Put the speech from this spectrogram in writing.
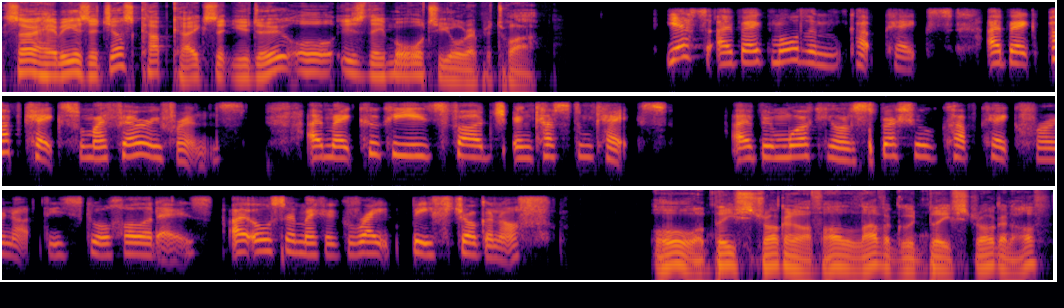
So, Hammy, is it just cupcakes that you do, or is there more to your repertoire? Yes, I bake more than cupcakes. I bake cupcakes for my fairy friends. I make cookies, fudge, and custom cakes. I've been working on a special cupcake cronut these school holidays. I also make a great beef stroganoff. Oh, a beef stroganoff. I love a good beef stroganoff.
